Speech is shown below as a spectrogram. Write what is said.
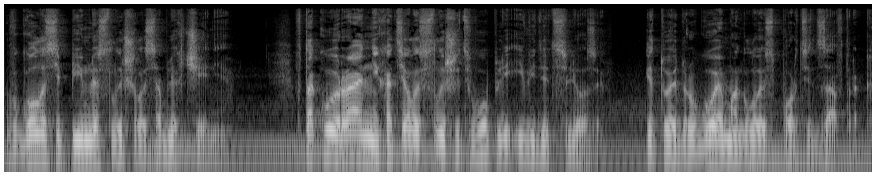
В голосе Пимля слышалось облегчение. В такую рань не хотелось слышать вопли и видеть слезы. И то, и другое могло испортить завтрак.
